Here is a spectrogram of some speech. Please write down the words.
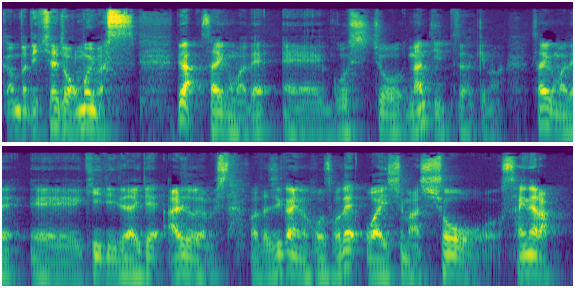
頑張っていきたいと思います。では最後まで、えー、ご視聴なんて言ってたっけな。最後まで、えー、聞いていただいてありがとうございました。また次回の放送でお会いしましょう。さよなら。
